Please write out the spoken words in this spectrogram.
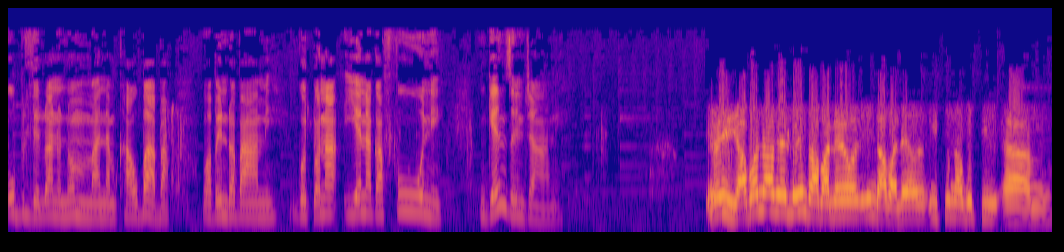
ubudlelwano nomma namkha ubaba wabentwa bami kodwana yena kafuni ngenze njani? Eyi yabona-ke le ndaba leyo indaba leyo ifuna ukuthi um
